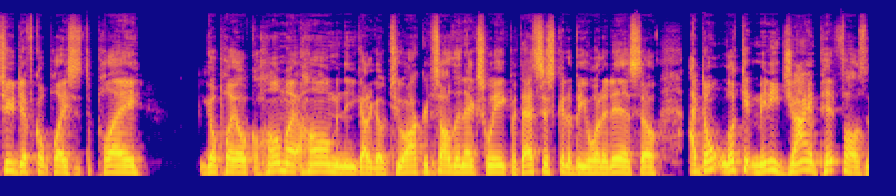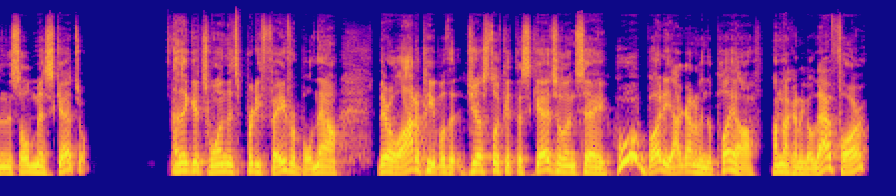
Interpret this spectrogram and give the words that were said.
two difficult places to play. You go play Oklahoma at home, and then you got to go to Arkansas the next week. But that's just going to be what it is. So I don't look at many giant pitfalls in this Ole Miss schedule. I think it's one that's pretty favorable. Now, there are a lot of people that just look at the schedule and say, "Whoa, buddy, I got them in the playoff." I'm not going to go that far.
